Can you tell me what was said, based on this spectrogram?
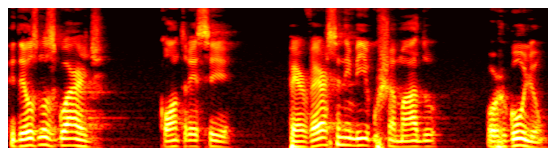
Que Deus nos guarde contra esse perverso inimigo chamado orgulho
